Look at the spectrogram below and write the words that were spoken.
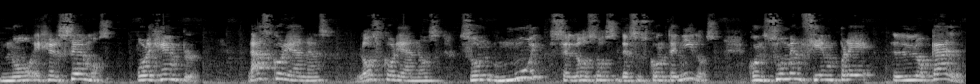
no ejercemos. Por ejemplo, Las coreanas, los coreanos son muy celosos de sus contenidos, consumen siempre local.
